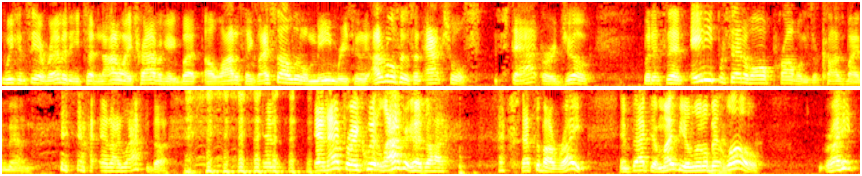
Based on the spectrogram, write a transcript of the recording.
we can see a remedy to not only trafficking but a lot of things. I saw a little meme recently. I don't know if it was an actual stat or a joke, but it said 80% of all problems are caused by men. and I laughed about it. and, and after I quit laughing, I thought, that's, that's about right. In fact, it might be a little bit low, right?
